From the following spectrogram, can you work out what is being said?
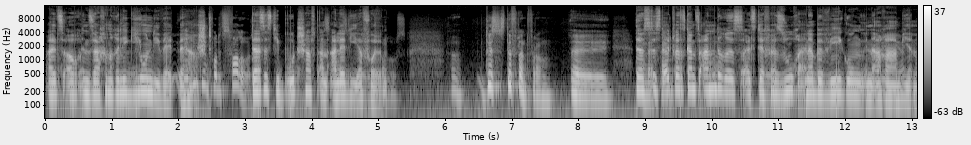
als auch in Sachen Religion die Welt beherrscht. Das ist die Botschaft an alle, die ihr folgen. Das ist etwas ganz anderes als der Versuch einer Bewegung in Arabien.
